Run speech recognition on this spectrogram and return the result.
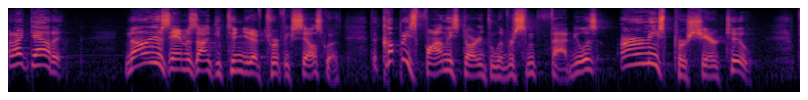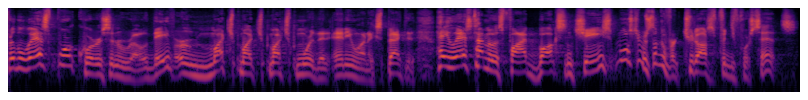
but I doubt it. Not only does Amazon continue to have terrific sales growth, the company's finally started to deliver some fabulous earnings per share, too. For the last four quarters in a row, they've earned much, much, much more than anyone expected. Hey, last time it was five bucks and change. Wall Street was looking for $2.54.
